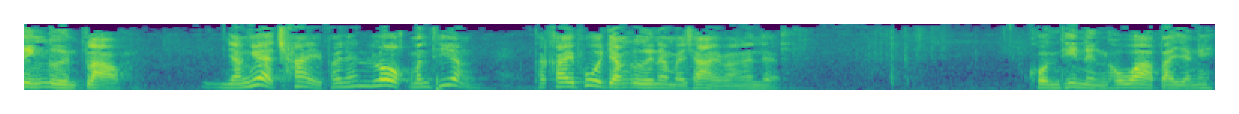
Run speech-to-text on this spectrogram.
สิ่งอื่นเปล่า อย่างเงี้ยใช่ เพราะฉะนั้นโลกมันเที่ยง ถ้าใครพูดอย่างอื่นน่ะไม่ใช่ว่างั้นเถอะคนที่หนึ่งเขาว่าไปอย่างนี้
